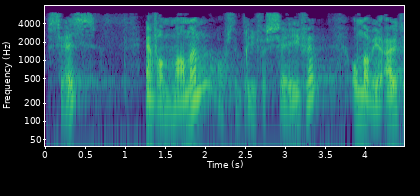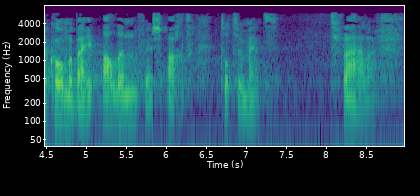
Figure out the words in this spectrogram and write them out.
6. En van mannen, hoofdstuk 3, vers 7, om dan weer uit te komen bij allen, vers 8 tot en met 12.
